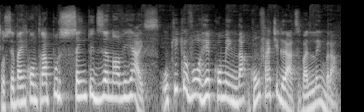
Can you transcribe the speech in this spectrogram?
você vai encontrar por 119 reais. O que, que eu vou recomendar com frete grátis, vale lembrar.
